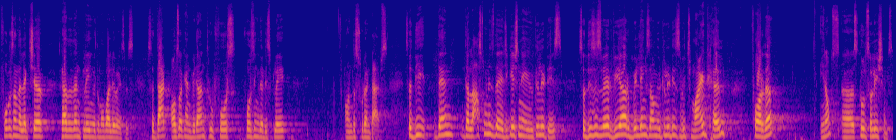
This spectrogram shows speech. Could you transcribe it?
focus on the lecture rather than playing with the mobile devices. So that also can be done through force, forcing the display on the student tabs. So the, then the last one is the education utilities. So this is where we are building some utilities which might help for the you know, uh, school solutions.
